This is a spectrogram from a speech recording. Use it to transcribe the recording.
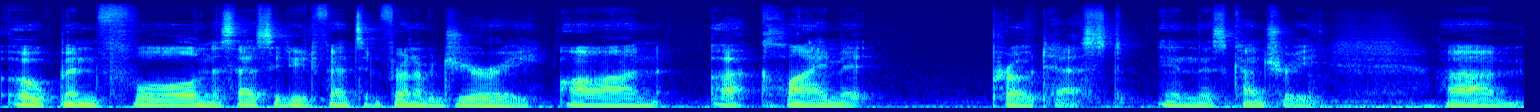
open, full necessity defense in front of a jury on a climate protest in this country. Um,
